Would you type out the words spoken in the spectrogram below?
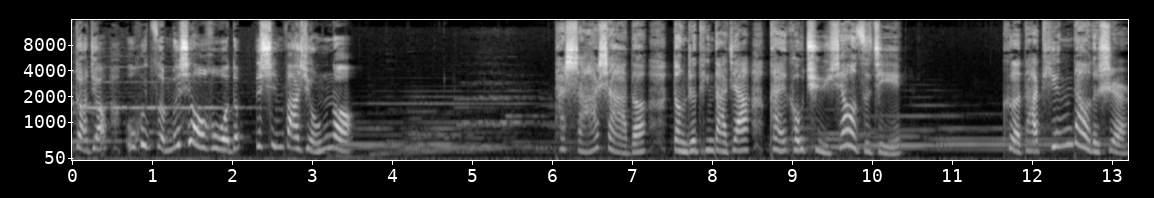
大家会怎么笑话我的新发型呢？他傻傻的等着听大家开口取笑自己，可他听到的是：“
